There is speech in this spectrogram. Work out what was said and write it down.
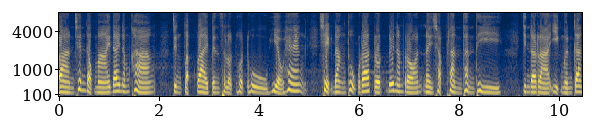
บานเช่นดอกไม้ได้น้ำค้าง จึงกลับกลายเป็นสลดหดหูเหี่ยวแห้งเฉกดังถูกราดรถด้วยน้ำร้อนในฉับพลันทันที จินดาราอีกเหมือนกัน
